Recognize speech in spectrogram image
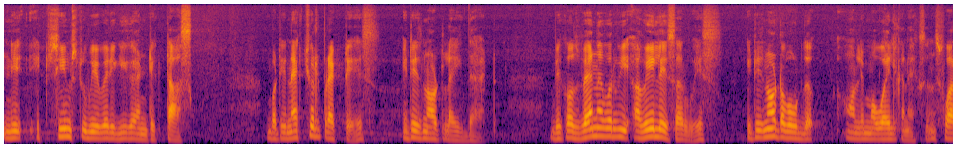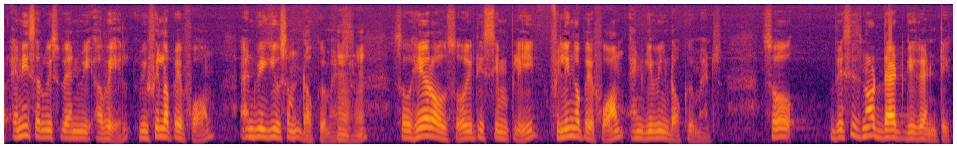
it seems to be a very gigantic task. But in actual practice, it is not like that. Because whenever we avail a service, it is not about the only mobile connections. For any service when we avail, we fill up a form and we give some documents. So here also it is simply filling up a form and giving documents. So this is not that gigantic.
